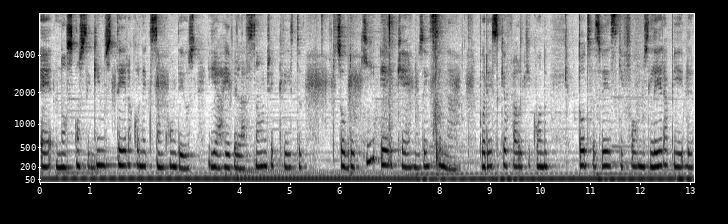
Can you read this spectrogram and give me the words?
é, nós conseguimos ter a conexão com Deus e a revelação de Cristo sobre o que Ele quer nos ensinar. Por isso que eu falo que quando todas as vezes que formos ler a Bíblia,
